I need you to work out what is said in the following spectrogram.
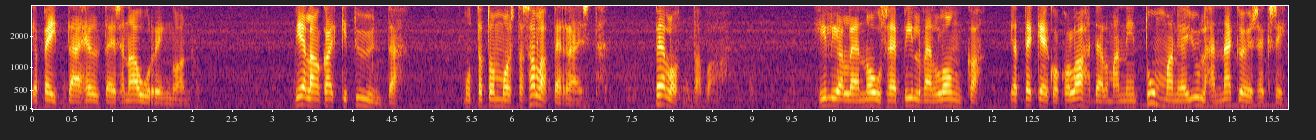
ja peittää helteisen auringon. Vielä on kaikki tyyntä, mutta tommoista salaperäistä, pelottavaa. Hiljalleen nousee pilven lonka ja tekee koko lahdelman niin tumman ja jylhän näköiseksi,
